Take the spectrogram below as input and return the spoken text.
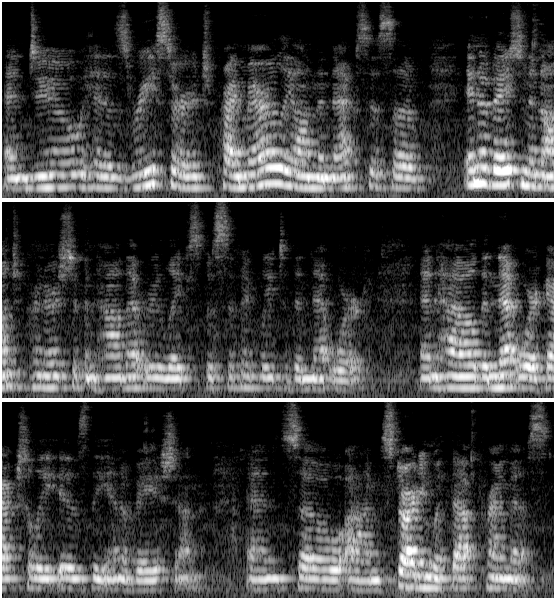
and do his research primarily on the nexus of innovation and entrepreneurship and how that relates specifically to the network and how the network actually is the innovation. And so, um, starting with that premise,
